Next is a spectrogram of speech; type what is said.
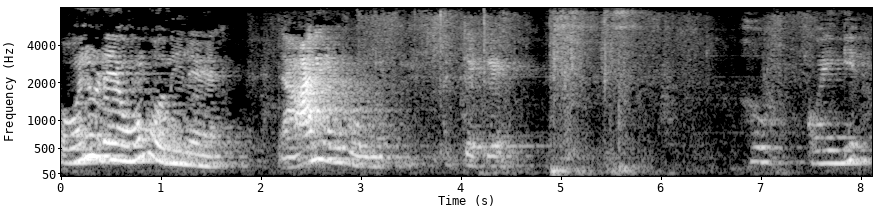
ഓനിവിടെ ഓൻ പോന്നില്ലേ? ഞാനിങ്ങനെ പോന്നു. ഒറ്റയ്ക്ക്. ഹൗ കൊയങ്ങി.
